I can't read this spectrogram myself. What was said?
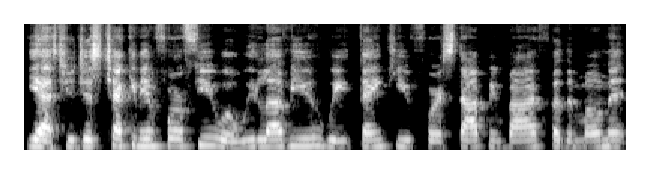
Yes, you're just checking in for a few. Well, we love you. We thank you for stopping by for the moment,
